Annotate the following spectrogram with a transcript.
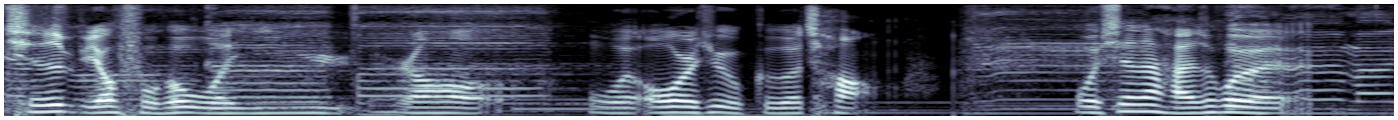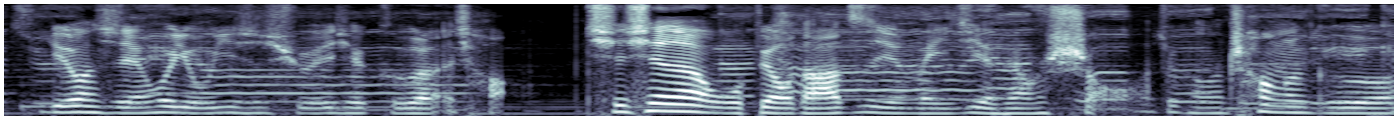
其实比较符合我的音域，然后我偶尔就有歌唱，我现在还是会一段时间会有意识学一些歌来唱，其实现在我表达自己的媒介非常少，就可能唱个歌。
